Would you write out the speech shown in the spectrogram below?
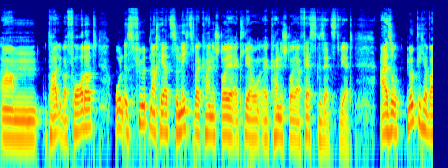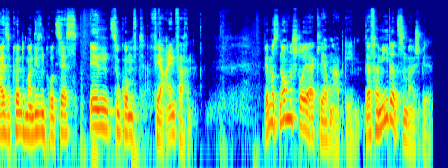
ähm, total überfordert und es führt nachher zu nichts, weil keine Steuererklärung, äh, keine Steuer festgesetzt wird. Also möglicherweise könnte man diesen Prozess in Zukunft vereinfachen. Wer muss noch eine Steuererklärung abgeben? Der Vermieter zum Beispiel.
